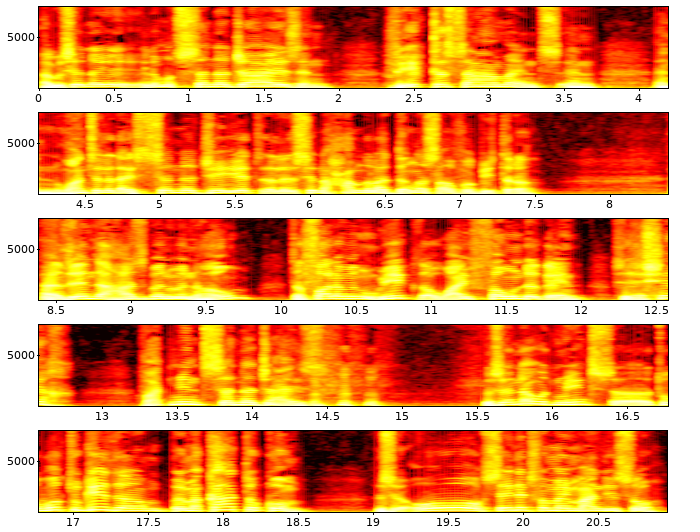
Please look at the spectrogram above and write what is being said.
And we sê nou hulle moet synergize en werk te en en once hulle daai synergy het, hulle sê alhamdulillah dinge sal verbeter. And then the husband went home. The following week the wife phoned again. She said, "Sheikh, what means synergize?" we said, "No, it means uh, to work together, by mekaar te kom." Ze sê, "Oh, sê net vir my man hierso."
